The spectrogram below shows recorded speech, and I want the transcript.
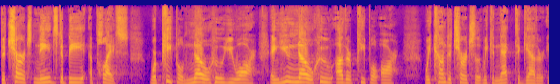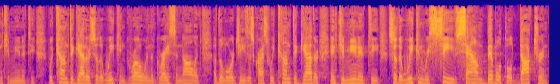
The church needs to be a place where people know who you are and you know who other people are. We come to church so that we connect together in community. We come together so that we can grow in the grace and knowledge of the Lord Jesus Christ. We come together in community so that we can receive sound biblical doctrine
